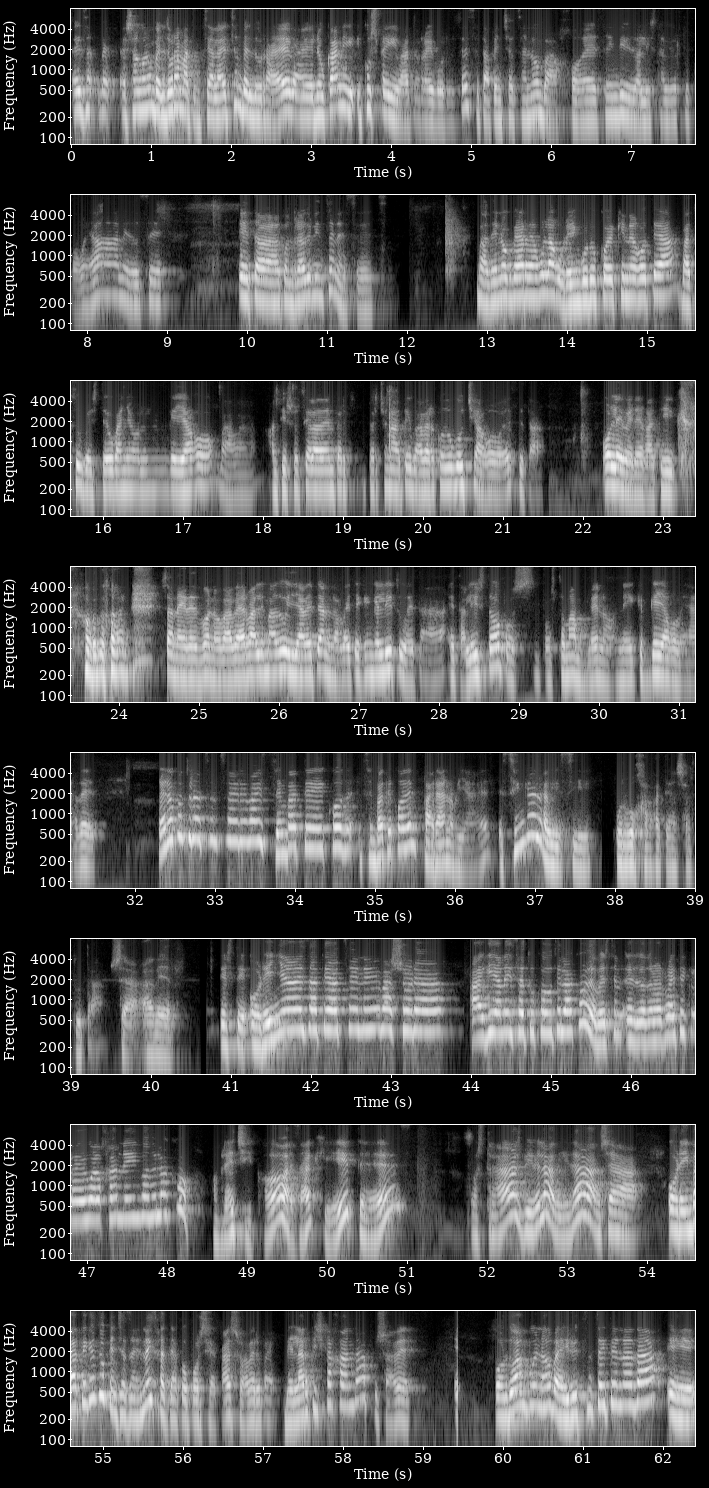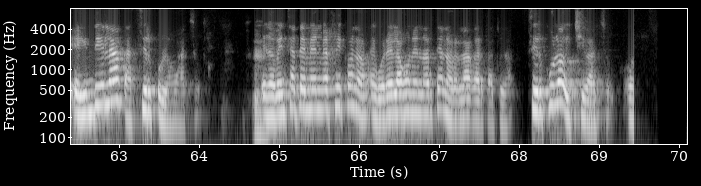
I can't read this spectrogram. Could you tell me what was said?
ez, esango nun beldurra ematen ziala, etzen beldurra, eh? Ba, neukan ikuspegi bat horrei buruz, ez? Eta pentsatzen nun, ba, jo, ez individualista bihurtuko gean, edo ze... Eta kontratu nintzen ez, ez. Ba, denok behar dagula gure ingurukoekin egotea, batzuk besteu baino gehiago, ba, ba, antisoziala den per, pertsona batek, ba, beharko du gutxiago, ez? Eta ole beregatik, orduan, esan nahi dut, bueno, ba, behar baldin badu hilabetean norbaitekin gelditu eta eta listo, pues, pues toma moreno, nik gehiago behar dut. Gero konturatzen za ere bai, zenbateko, zenbateko den paranoia, eh? Ezin gara bizi burbuja batean sartuta. Osea, a ber, este, oreina ez dateatzen eh, basora agian izatuko dutelako, edo beste, edo norbaitek igual jan egingo delako? Hombre, txiko, ez dakit? Ostras, vive la vida, osea, orain batek ez du pentsatzen, ez naiz jateako por si acaso, a ber, ba, belar pixka janda, pues a ber. Orduan, bueno, ba, iruditzen zaitena da, e, egin diela, ba, zirkulo batzuk. Hmm. Edo behintzat hemen Mexiko, no, gure lagunen artean horrela gertatu da. Zirkulo itxi batzuk.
